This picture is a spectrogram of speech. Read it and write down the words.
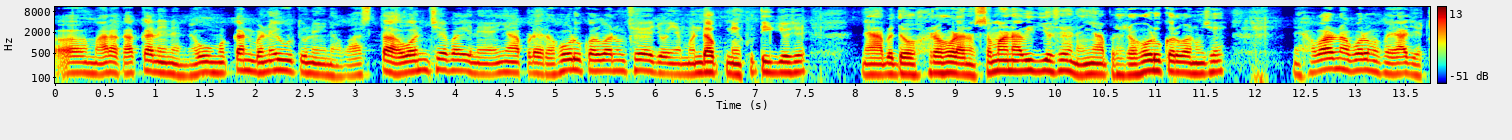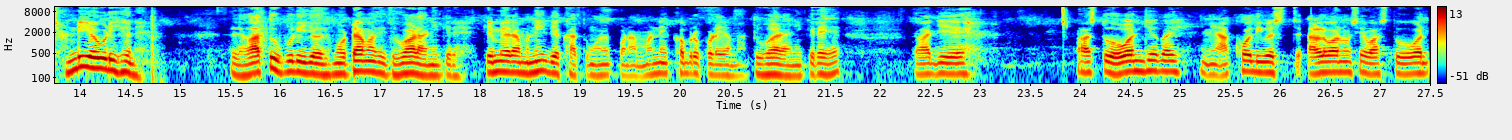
મારા કાકાને એને નવું મકાન બનાવ્યું હતું ને એના વાસ્તા હવન છે ભાઈ ને અહીંયા આપણે રહોડું કરવાનું છે, જો અહીંયા મંડપ ને ખૂટી ગયો છે ને આ બધો રહોડાનો સામાન આવી ગયો છે ને અહીંયા આપણે રહોડું કરવાનું છે ને સવારના પોરમાં ભાઈ આજે ઠંડી એવડી છે ને, એટલે વાતું ભૂલી જાય, મોઢામાંથી ધુવાળા નીકળે, કેમેરામાં નહીં દેખાતું હોય પણ આ મને ખબર પડે એમાં ધુવાળા નીકળે છે. તો આજે વાસ્તુ હવન છે ભાઈ ને આખો દિવસ ચાલવાનો છે વાસ્તુ હવન.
